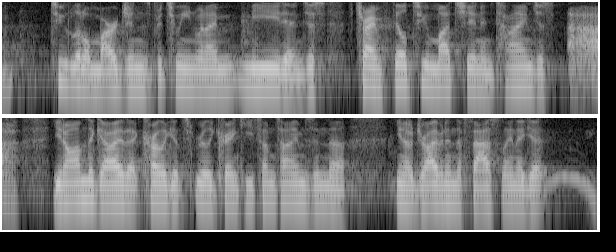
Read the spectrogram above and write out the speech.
too little margins between when I meet and just try and fill too much in and time just, ah, you know, I'm the guy that Carla gets really cranky sometimes in the, you know, driving in the fast lane. I get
